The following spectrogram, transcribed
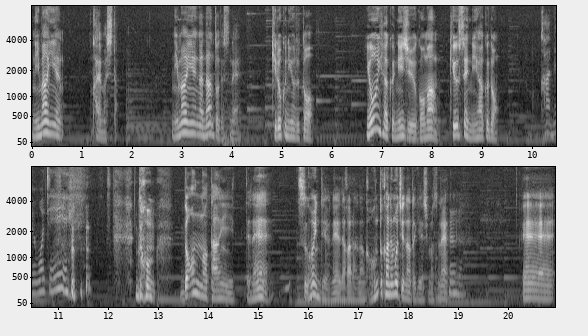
2万円買えました。2万円がなんとですね記録によると425万9200ドン。金持ち。ドンドンの単位ってねすごいんだよね。だからなんかほんと金持ちになった気がしますね、うんえ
